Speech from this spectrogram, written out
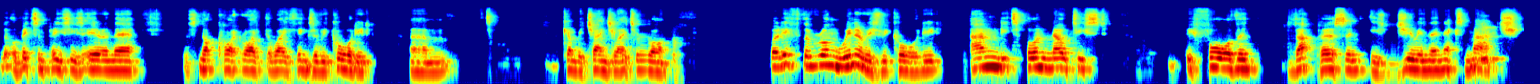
little bits and pieces here and there. It's not quite right the way things are recorded. Um, can be changed later on. But if the wrong winner is recorded, and it's unnoticed before the that person is due in the next match.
